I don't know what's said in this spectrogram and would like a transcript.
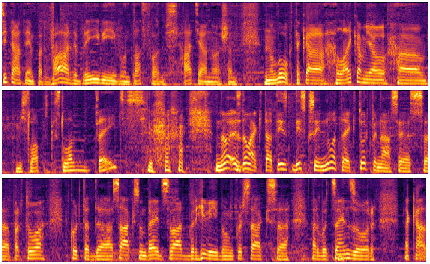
citātiem par vārda brīvību un platformas atjaunošanu. Nu, lūk, tā kā laikam jau viss labs, kas labi veicas. nu, es domāju, ka tā diskusija noteikti turpināsies par to, kur tad sākas un beidzas vārda brīvība un kur sākas varbūt cenzūra. Kā,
